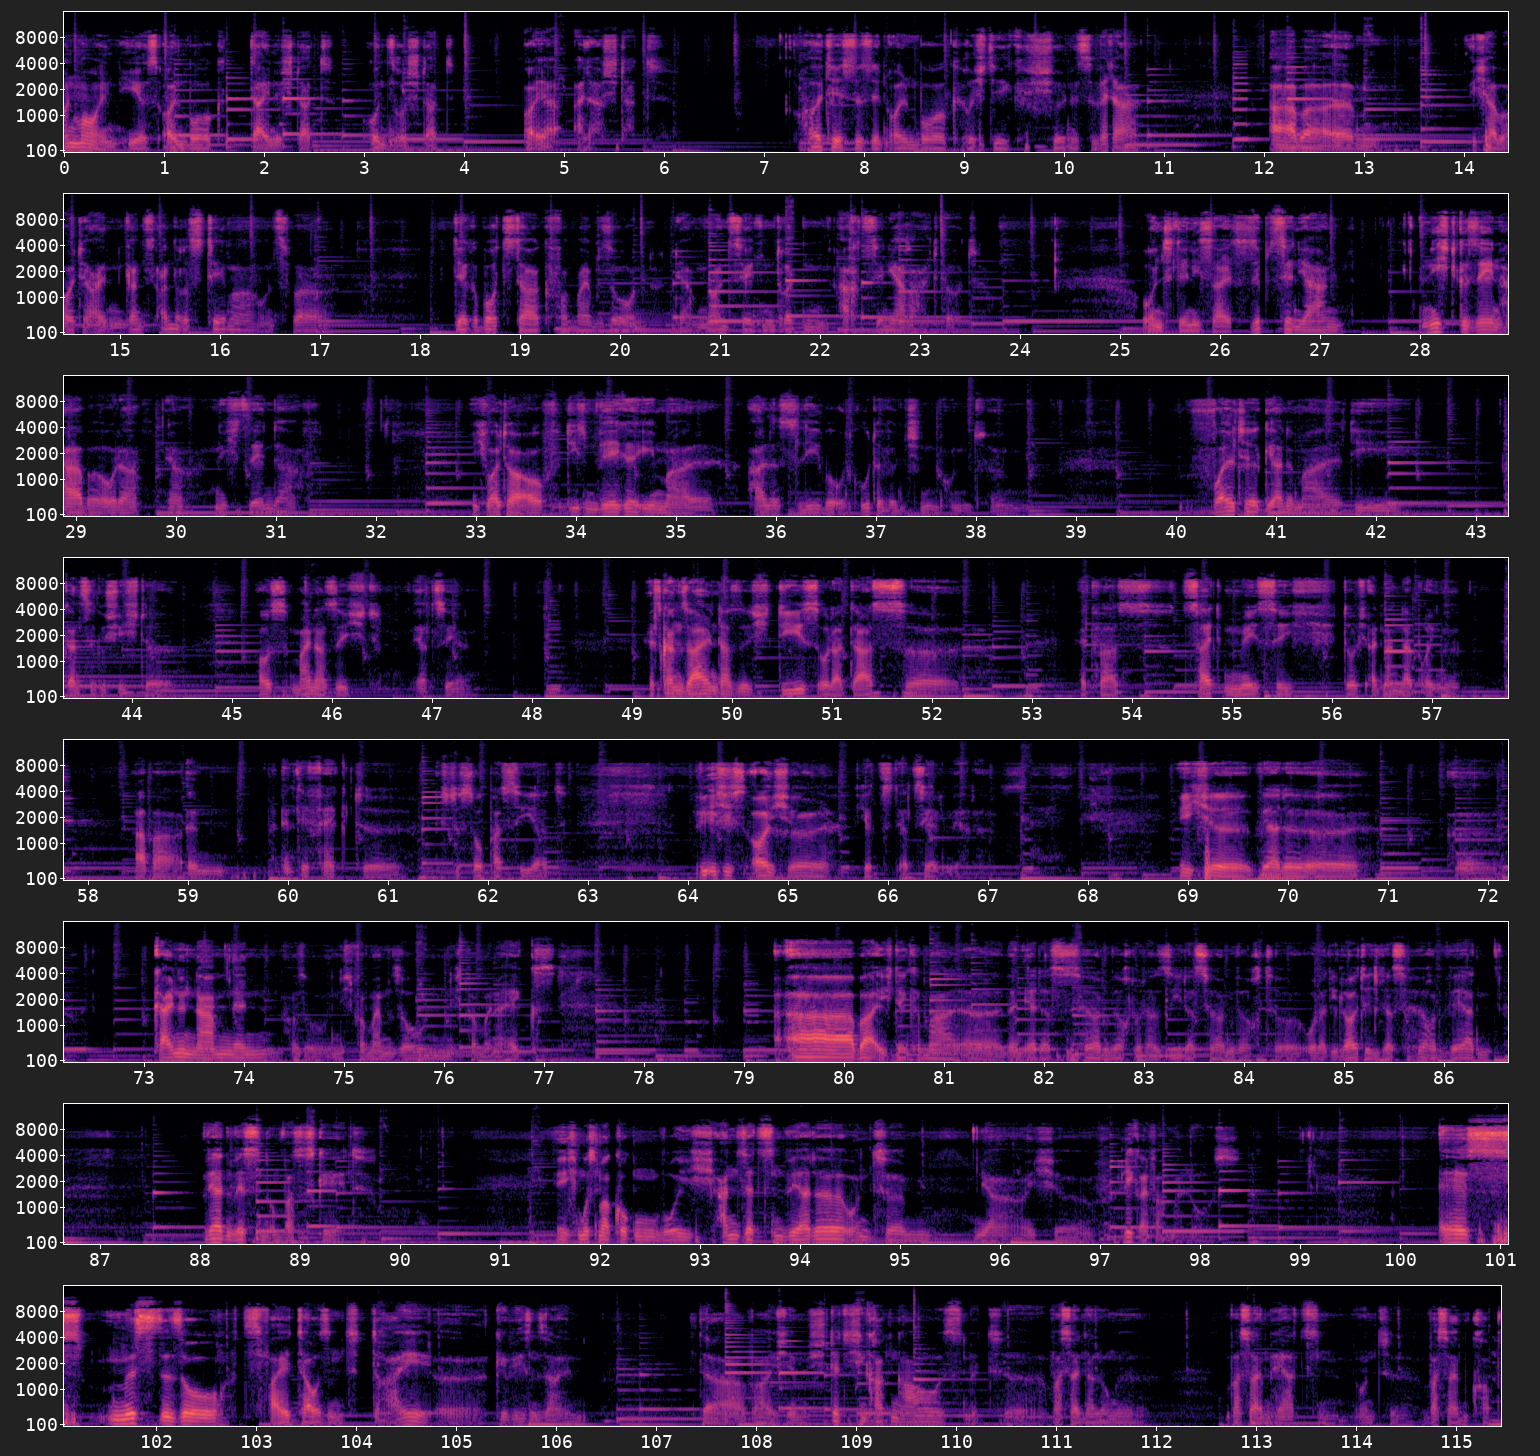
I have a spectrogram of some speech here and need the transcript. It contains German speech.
Moin Moin, hier ist Oldenburg, deine Stadt, unsere Stadt, euer aller Stadt. Heute ist es in Oldenburg richtig schönes Wetter, aber ähm, ich habe heute ein ganz anderes Thema und zwar der Geburtstag von meinem Sohn, der am 19.03. 18 Jahre alt wird und den ich seit 17 Jahren nicht gesehen habe oder ja, nicht sehen darf. Ich wollte auf diesem Wege ihm mal alles Liebe und Gute wünschen und ähm, wollte gerne mal die ganze Geschichte aus meiner Sicht erzählen. Es kann sein, dass ich dies oder das äh, etwas zeitmäßig durcheinander bringe aber im Endeffekt äh, ist es so passiert, wie ich es euch äh, jetzt erzählen werde. Ich äh, werde äh, äh, keinen Namen nennen, also nicht von meinem Sohn, nicht von meiner Ex. Aber ich denke mal, äh, wenn er das hören wird oder sie das hören wird oder die Leute, die das hören werden, werden wissen, um was es geht. Ich muss mal gucken, wo ich ansetzen werde und ähm, ja, ich äh, leg einfach mal los. Es müsste so 2003 äh, gewesen sein. Da war ich im städtischen Krankenhaus mit äh, Wasser in der Lunge, Wasser im Herzen und äh, Wasser im Kopf.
